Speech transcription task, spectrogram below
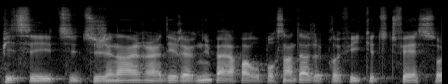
Puis tu, tu, génères des revenus par rapport au pourcentage de profit que tu te fais sur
